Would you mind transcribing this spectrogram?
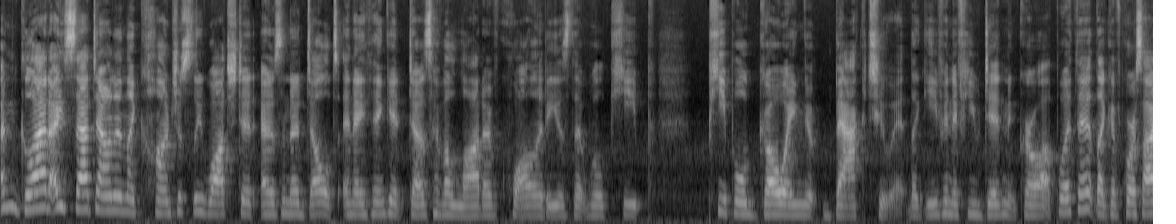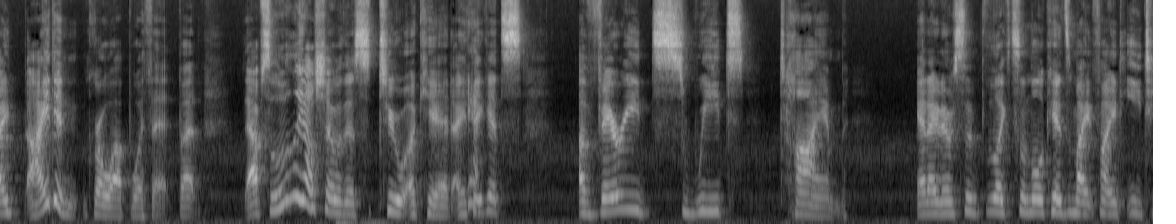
I'm glad I sat down and like consciously watched it as an adult, and I think it does have a lot of qualities that will keep people going back to it. Like even if you didn't grow up with it, like of course I I didn't grow up with it, but absolutely I'll show this to a kid. I think it's a very sweet time. And I know some like some little kids might find ET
